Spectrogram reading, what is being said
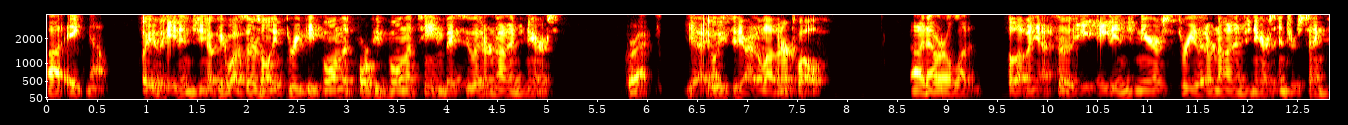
Uh, eight now. Oh, you have eight engineers. Okay, well, so there's only three people on the four people on the team basically that are not engineers. Correct. Yeah, you said you're at eleven or twelve. Uh, now we're eleven. 11 yeah so eight eight engineers three that are non-engineers interesting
